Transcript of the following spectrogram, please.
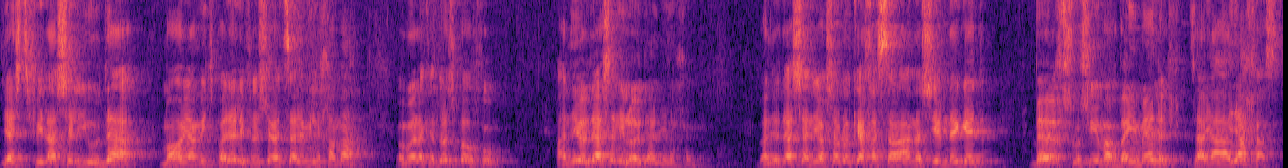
יש תפילה של יהודה, מה הוא היה מתפלל לפני שהוא יצא למלחמה. הוא אומר לקדוש ברוך הוא, אני יודע שאני לא יודע להילחם, ואני יודע שאני עכשיו לוקח עשרה אנשים נגד בערך שלושים, ארבעים אלף, זה היה היחס.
